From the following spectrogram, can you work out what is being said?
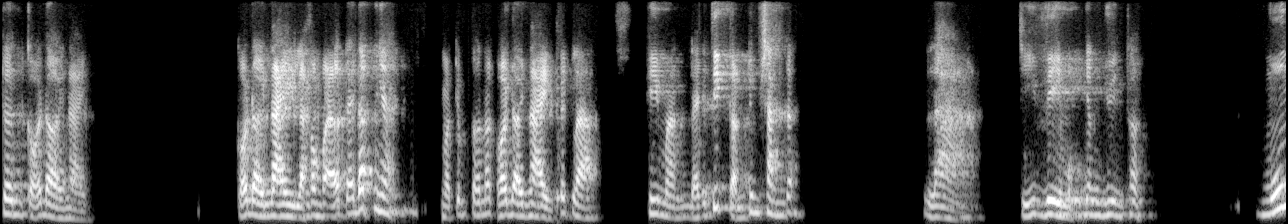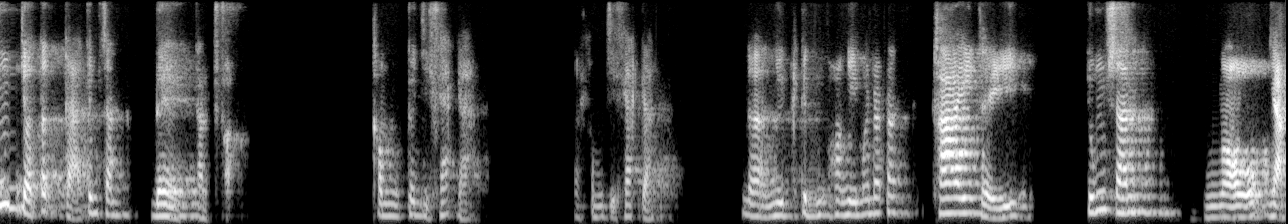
trên cõi đời này. Cõi đời này là không phải ở trái đất nha, mà chúng tôi nói cõi đời này, tức là khi mà để tiếp cận chúng sanh đó, là chỉ vì một nhân duyên thôi. Muốn cho tất cả chúng sanh đề thành Phật. Không có gì khác cả. Không có gì khác cả. Là như kinh hoa nghiêm mới nói đó, khai thị chúng sanh ngộ nhập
